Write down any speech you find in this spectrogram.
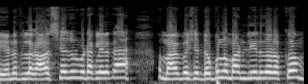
यानं तुला का अस्सी हजार रुपये टाकले का? माझ्यापेक्षा डबल मांडली ना रक्कम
